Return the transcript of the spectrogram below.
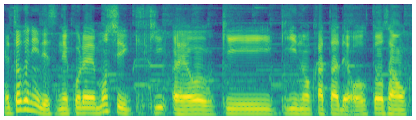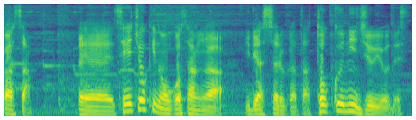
え特にですね、これもし聞き、えお聞きの方でお父さんお母さん、えー、成長期のお子さんがいらっしゃる方、特に重要です。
